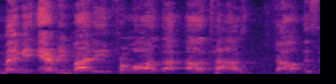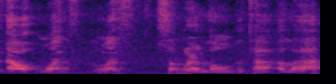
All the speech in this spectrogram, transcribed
maybe everybody from our our times found this out once once somewhere along the time a line,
